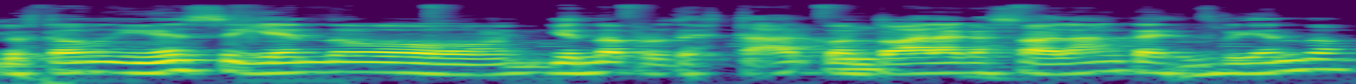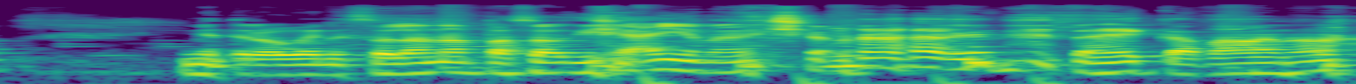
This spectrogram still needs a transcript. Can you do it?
Los estadounidenses yendo, yendo a protestar con toda la Casa Blanca, destruyendo. Mientras los venezolanos han pasado 10 años, no han hecho nada, se han escapado, ¿no?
